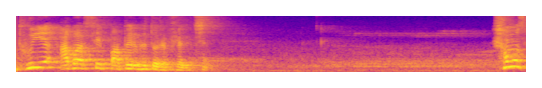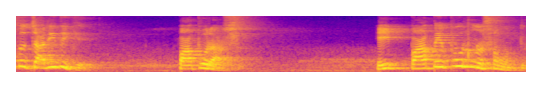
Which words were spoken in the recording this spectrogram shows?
ধুয়ে আবার সেই পাপের ভেতরে ফেলছেন। সমস্ত চারিদিকে পাপরাশি এই পাপে পূর্ণ সমুদ্র,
